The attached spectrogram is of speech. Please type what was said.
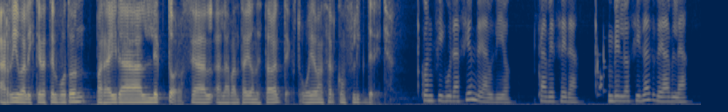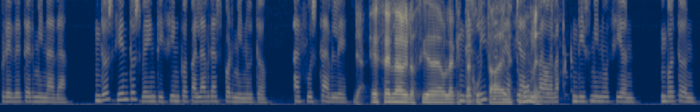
Arriba a la izquierda está el botón para ir al lector, o sea, a la pantalla donde estaba el texto. Voy a avanzar con flick derecha. Configuración de audio. Cabecera. Velocidad de habla. Predeterminada. 225 palabras por minuto. Ajustable. Ya, esa es la velocidad de habla que está ajustada en este momento. Disminución. Botón.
